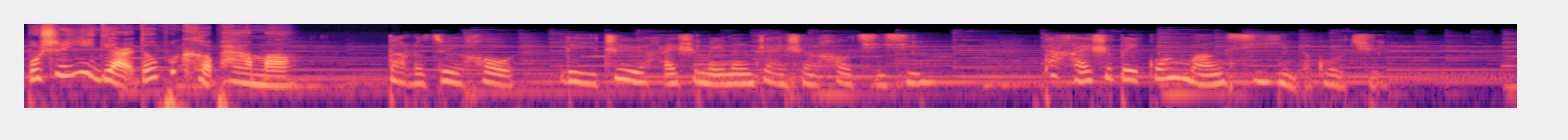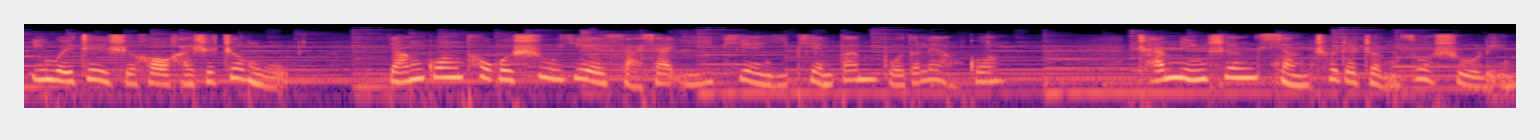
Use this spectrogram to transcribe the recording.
不是一点都不可怕吗？到了最后，理智还是没能战胜好奇心，他还是被光芒吸引了过去。因为这时候还是正午，阳光透过树叶洒下一片一片斑驳的亮光，蝉鸣声响彻着整座树林。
